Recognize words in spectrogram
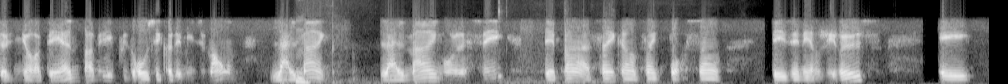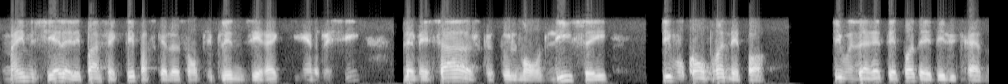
de l'Union européenne, parmi les plus grosses économies du monde, l'Allemagne. L'Allemagne, on le sait, dépend à 55% des énergies russes. Et même si elle, elle n'est pas affectée parce qu'elle a son pipeline direct qui vient de Russie, le message que tout le monde lit, c'est si vous comprenez pas, si vous n'arrêtez pas d'aider l'Ukraine,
